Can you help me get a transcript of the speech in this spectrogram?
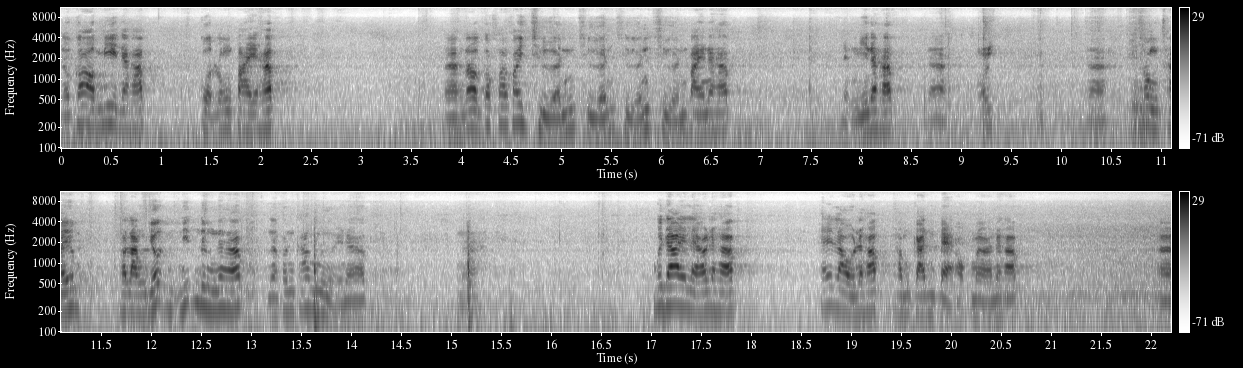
แล้วก็เอามีดนะครับ กดลงไปครับนะแล้วเราก็ค่อยๆเฉือนเฉือนเฉือนเฉือนไปนะครับ อย่างนี้นะครับนะโอ๊ย นะต้องใช้พลังเยอะนิดนึงนะครับนะค่อนข้างเหนื่อยนะครับนะเมื่อได้แล้วนะครับ ให้เรานะครับทำการแบะออกมานะครับอ่า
